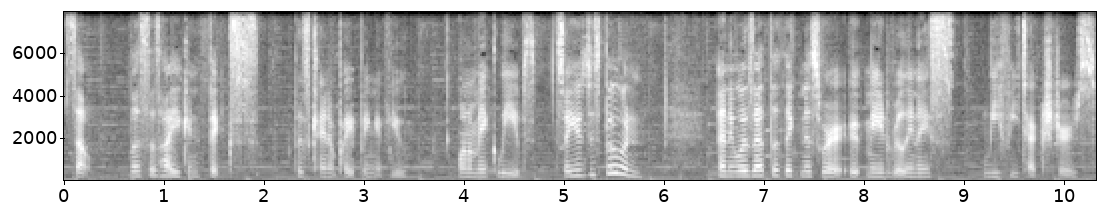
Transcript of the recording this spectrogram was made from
So, this is how you can fix this kind of piping if you want to make leaves. So I used a spoon, and it was at the thickness where it made really nice leafy textures.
